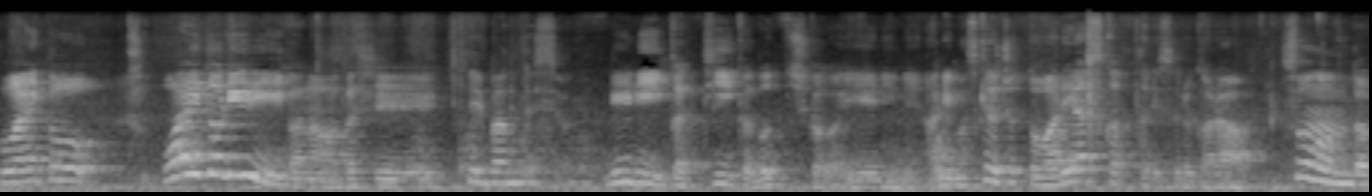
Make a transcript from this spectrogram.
ホワイトホワイトリリーかな私。定番ですよね。リリーかティーかどっちかが家にねありますけどちょっと割れやすかったりするから。そうなんだ。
